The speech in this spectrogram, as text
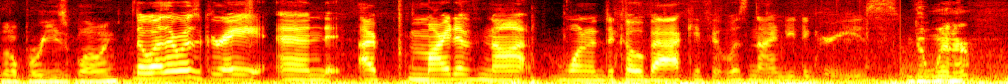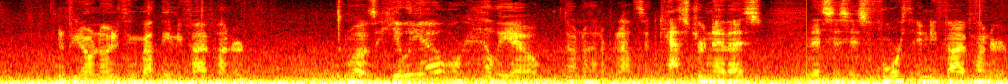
little breeze blowing. The weather was great and I might have not wanted to go back if it was 90 degrees. The winner, if you don't know anything about the Indy 500, was Helio or Helio, don't know how to pronounce it, Castroneves. This is his fourth Indy 500,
